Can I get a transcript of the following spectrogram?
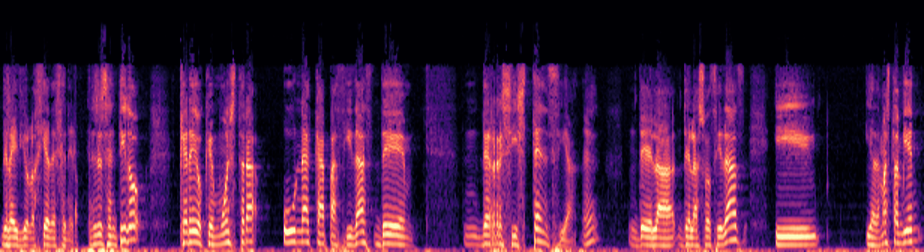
la ideología de género. En ese sentido, creo que muestra una capacidad de, resistencia ¿eh? de, la, sociedad y, y, además también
